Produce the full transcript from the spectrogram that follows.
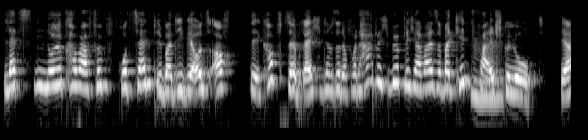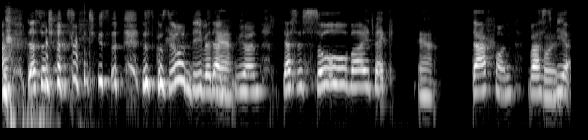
letzten 0,5 Prozent, über die wir uns oft den Kopf zerbrechen, im Sinne von, habe ich möglicherweise mein Kind mhm. falsch gelobt? Ja, das sind ja so diese Diskussionen, die wir dann ja. führen. Das ist so weit weg. Ja davon, was Voll. wir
